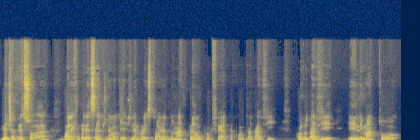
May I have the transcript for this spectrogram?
Deixa a pessoa. Olha que interessante, né? Ontem a gente lembrou a história do Natão, o profeta, contra Davi quando Davi ele matou,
